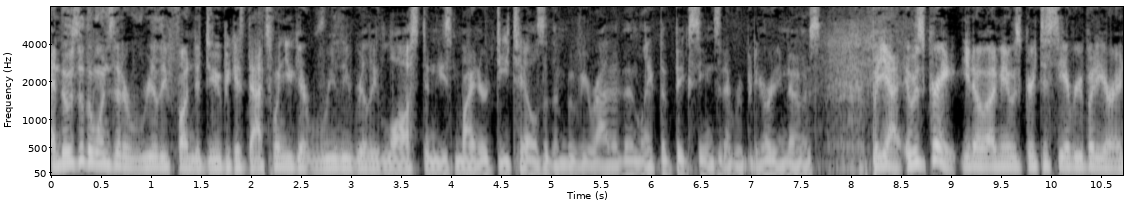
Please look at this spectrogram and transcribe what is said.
And those are the ones that are really fun to do because that's when you get really, really lost in these minor details of the movie rather than like the big scenes that everybody already knows. But yeah, it was great. You know, I mean, it was great to see everybody. Our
